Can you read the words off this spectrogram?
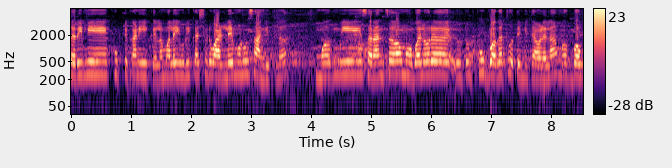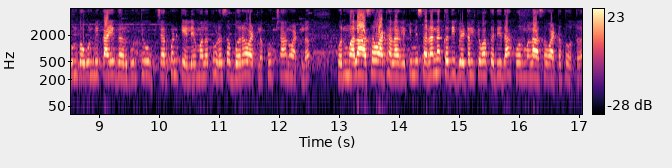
तरी मी खूप ठिकाणी हे केलं. मला युरिक ॲसिड वाढले म्हणून सांगितलं. मग मी सरांचं मोबाईलवर यूट्यूब खूप बघत होते मी त्यावेळेला. मग बघून बघून मी काही घरगुती उपचार पण केले. मला थोडंसं बरं वाटलं खूप छान वाटलं. पण मला असं वाटायला लागलं की मी सरांना कधी भेटेल किंवा कधी दाखवल मला असं वाटत होतं.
